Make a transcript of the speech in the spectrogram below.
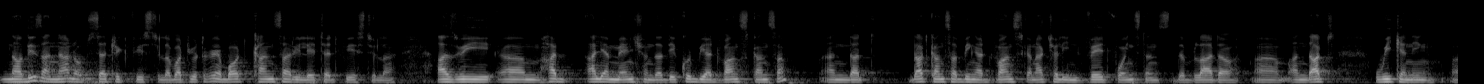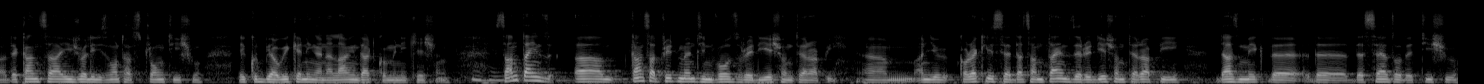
now, these are non-obstetric fistula, but we're talking about cancer-related fistula. As we um, had earlier mentioned, that they could be advanced cancer, and that that cancer being advanced can actually invade, for instance, the bladder, um, and that weakening. Uh, the cancer usually is not a strong tissue. There could be a weakening and allowing that communication. Sometimes um, cancer treatment involves radiation therapy. Um, and you correctly said that sometimes the radiation therapy does make the, the, the cells or the tissue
